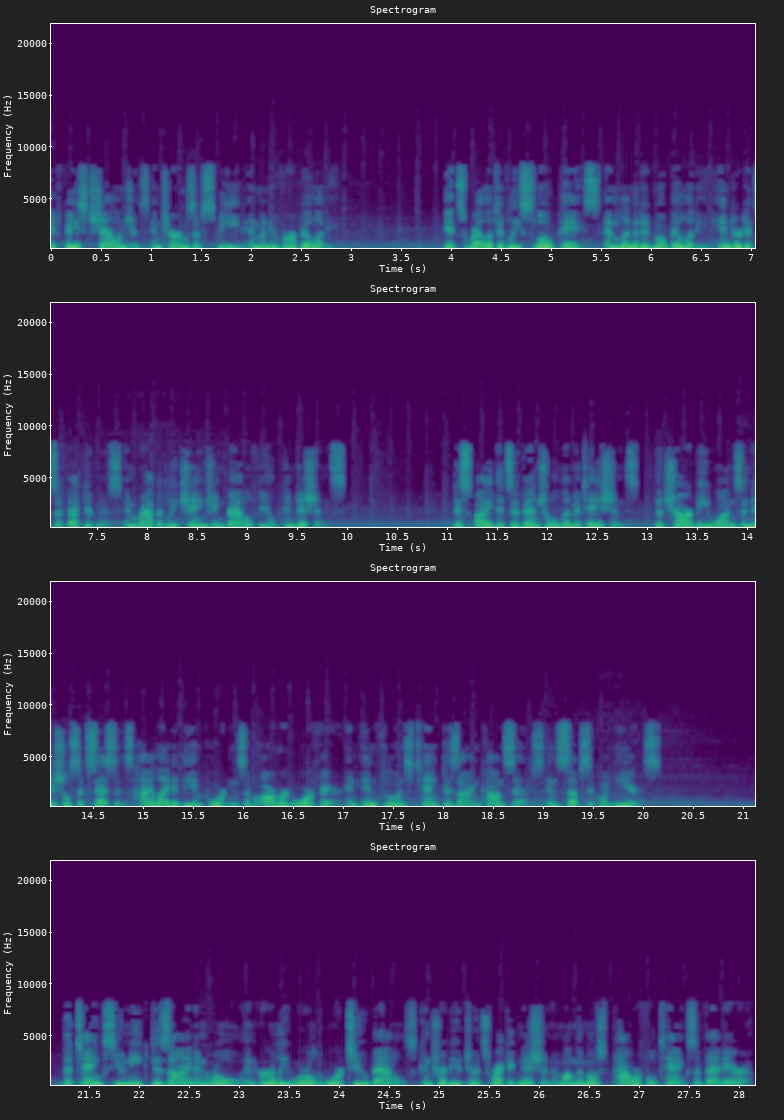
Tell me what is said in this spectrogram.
it faced challenges in terms of speed and maneuverability. Its relatively slow pace and limited mobility hindered its effectiveness in rapidly changing battlefield conditions. Despite its eventual limitations, the Char B-1's initial successes highlighted the importance of armored warfare and influenced tank design concepts in subsequent years. The tank's unique design and role in early World War II battles contribute to its recognition among the most powerful tanks of that era.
